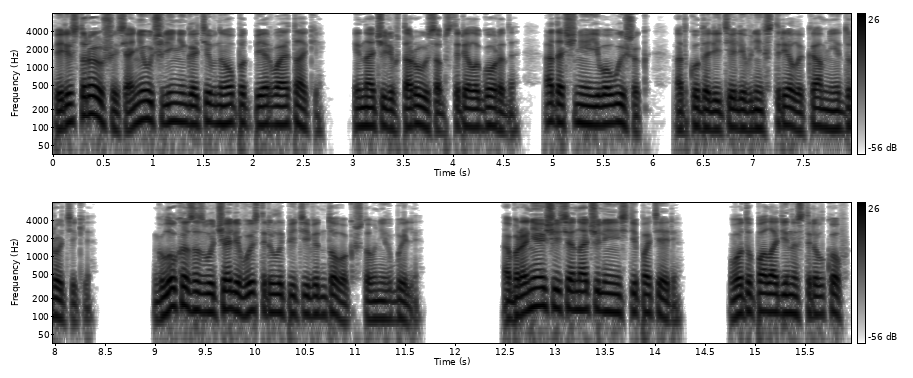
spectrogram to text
Перестроившись, они учли негативный опыт первой атаки и начали вторую с обстрела города, а точнее его вышек, откуда летели в них стрелы, камни и дротики. Глухо зазвучали выстрелы пяти винтовок, что у них были. Обороняющиеся начали нести потери. Вот упал один из стрелков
